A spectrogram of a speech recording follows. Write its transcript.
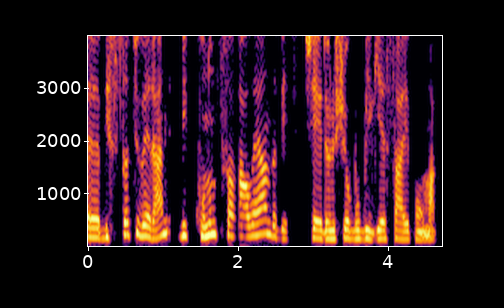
e, bir statü veren, bir konum sağlayan da bir şeye dönüşüyor bu bilgiye sahip olmak.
